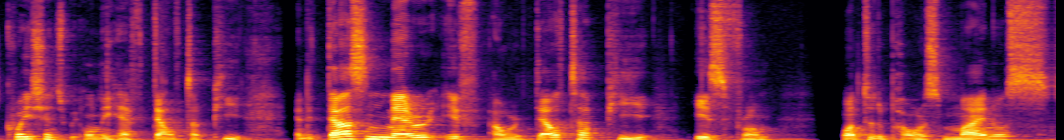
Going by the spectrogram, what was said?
equations we only have delta P and it doesn't matter if our delta P is from 1 to the powers minus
